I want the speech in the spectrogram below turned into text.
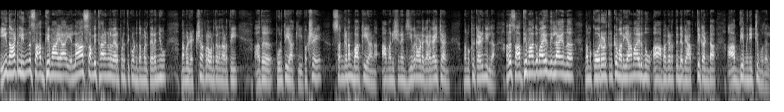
ഈ നാട്ടിൽ ഇന്ന് സാധ്യമായ എല്ലാ സംവിധാനങ്ങളും ഏർപ്പെടുത്തിക്കൊണ്ട് നമ്മൾ തെരഞ്ഞു നമ്മൾ രക്ഷാപ്രവർത്തനം നടത്തി അത് പൂർത്തിയാക്കി. പക്ഷേ സങ്കടം ബാക്കിയാണ്. ആ മനുഷ്യനെ ജീവനോടെ കരകയറ്റാൻ നമുക്ക് കഴിഞ്ഞില്ല. അത് സാധ്യമാകുമായിരുന്നില്ല എന്ന് നമുക്ക് ഓരോരുത്തർക്കും അറിയാമായിരുന്നു ആ അപകടത്തിന്റെ വ്യാപ്തി കണ്ട ആദ്യ മിനിറ്റ് മുതൽ.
